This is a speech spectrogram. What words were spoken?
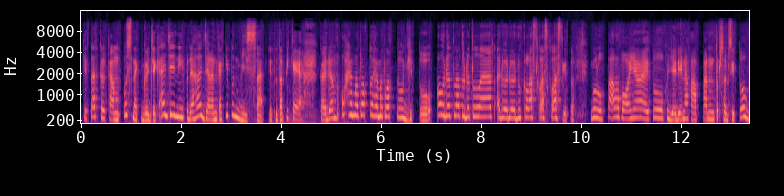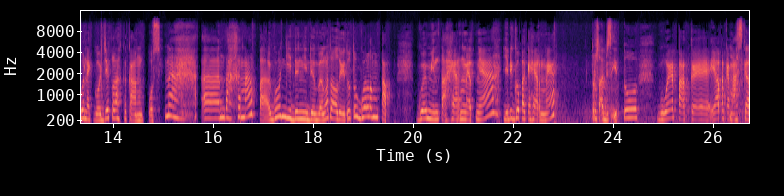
kita ke kampus naik gojek aja nih. Padahal jalan kaki pun bisa gitu. Tapi kayak kadang oh hemat waktu hemat waktu gitu. Oh udah telat udah telat. Aduh aduh aduh kelas kelas kelas gitu. Gue lupa lah pokoknya itu kejadiannya kapan. Terus habis itu gue naik gojek lah ke kampus. Nah uh, entah kenapa gue ngide-ngide banget waktu itu tuh gue lengkap. Gue minta hairnetnya jadi gue pakai hairnet terus abis itu gue pakai ya pakai masker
